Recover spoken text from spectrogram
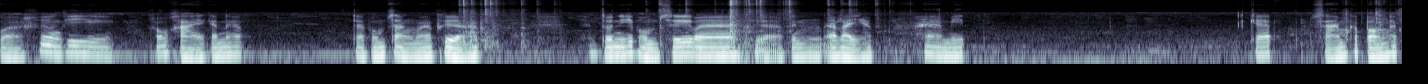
กว่าเครื่องที่เขาขายกันนะครับ แต่ผมสั่งมาเผื่อครับ ตัวนี้ผมซื้อมาเผื่อเป็นอะไรครับ5เมตร แก๊ส3กระป๋องครับ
